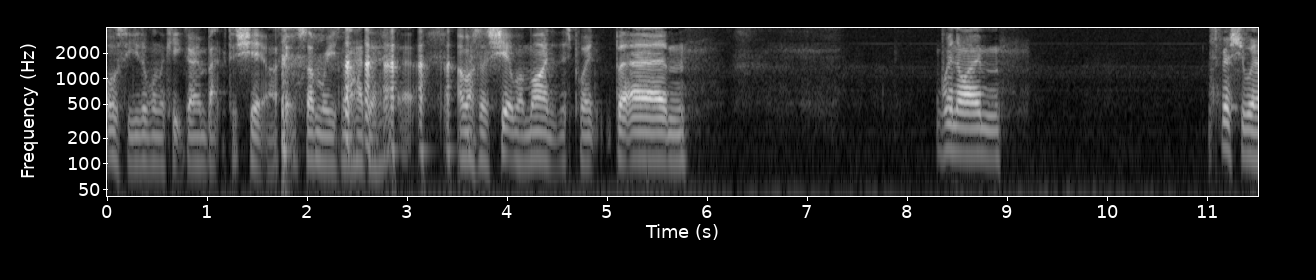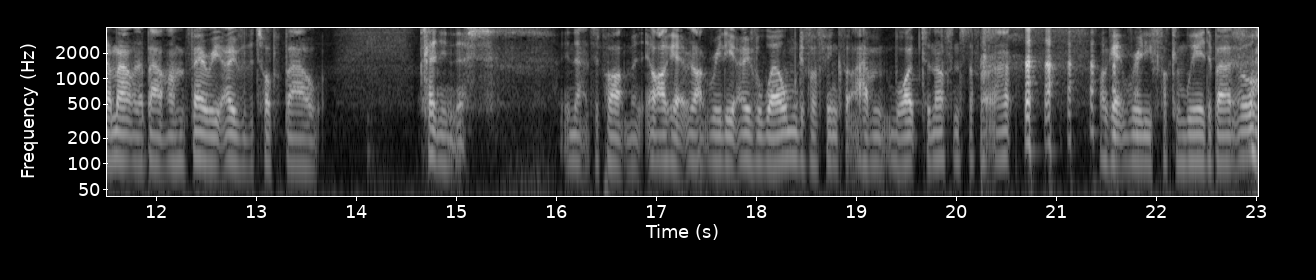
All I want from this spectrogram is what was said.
Obviously, you don't want to keep going back to shit. I for some reason I had a, I must have shit on my mind at this point. But um, when I'm, especially when I'm out and about, I'm very over the top about cleanliness in that department. I get like really overwhelmed if I think that I haven't wiped enough and stuff like that. I get really fucking weird about it all.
